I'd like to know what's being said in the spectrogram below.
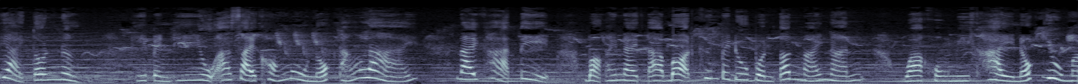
ใหญ่ต้นหนึ่ง ที่เป็นที่อยู่อาศัยของหมู่นกทั้งหลาย นายขาตีบบอกให้นายตาบอดขึ้นไปดูบนต้นไม้นั้น ว่าคงมีไข่นกอยู่ไหม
